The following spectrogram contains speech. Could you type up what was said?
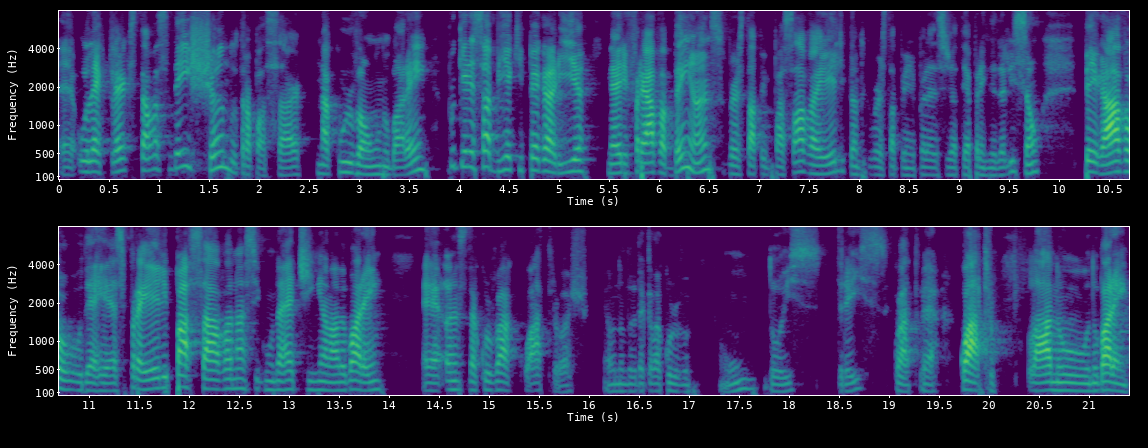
é, o Leclerc estava se deixando ultrapassar na curva 1 no Bahrein, porque ele sabia que pegaria, né, ele freava bem antes, o Verstappen passava ele, tanto que o Verstappen parece já ter aprendido a lição, pegava o DRS para ele e passava na segunda retinha lá do Bahrein, é, antes da curva 4, eu acho, é o número daquela curva. 1, 2, três, quatro, é, quatro lá no, no Bahrein.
